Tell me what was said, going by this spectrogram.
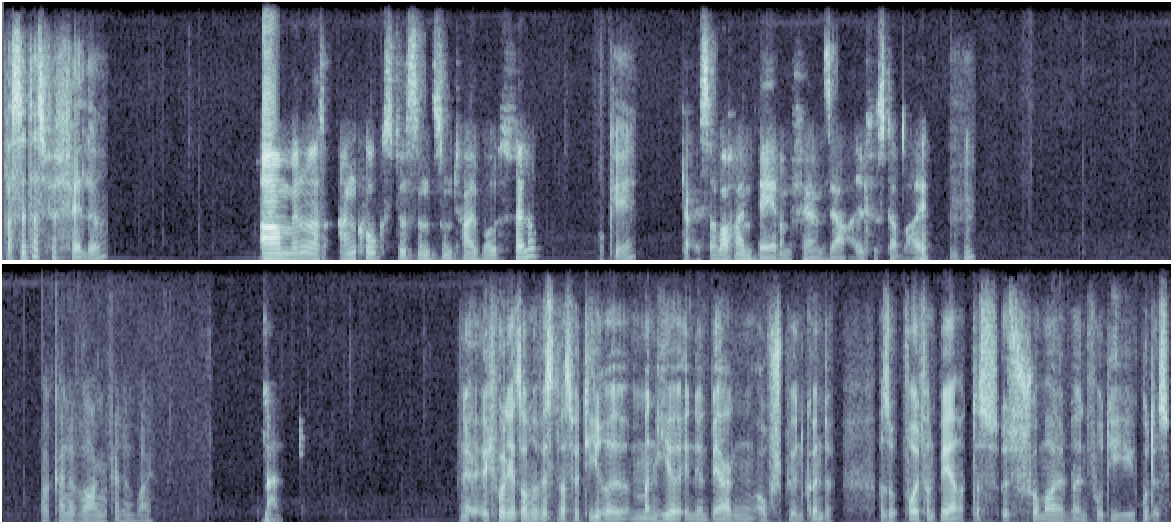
Was sind das für Fälle? Ähm, wenn du das anguckst, das sind zum Teil Wolfsfälle. Okay. Da ist aber auch ein Bärenfell, ein sehr altes dabei. Mhm. War keine Wagenfälle bei. Ja, ich wollte jetzt auch nur wissen, was für Tiere man hier in den Bergen aufspüren könnte. Also Wolf und Bär, das ist schon mal eine Info, die gut ist.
